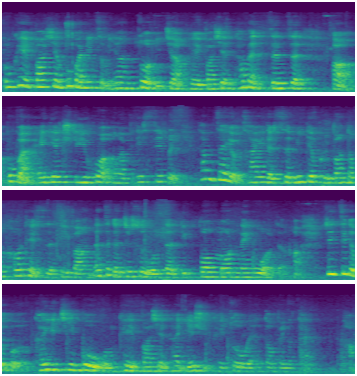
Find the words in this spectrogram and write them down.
我们可以发现不管你怎么样做比较，可以发现他们真正。啊，不管 ADHD 或 NFD sibling，他们在有差异的是 medial prefrontal cortex 的地方，那这个就是我们的 default mode network 哈，所以这个不可以进一步，我们可以发现它也许可以作为 endophenotype。好，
